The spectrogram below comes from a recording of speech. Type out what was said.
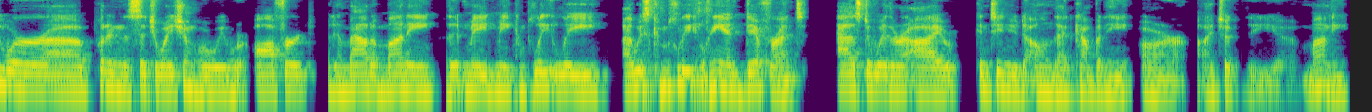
were uh, put in a situation where we were offered an amount of money that made me completely, I was completely indifferent as to whether I continued to own that company or I took the uh, money.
